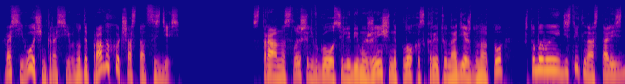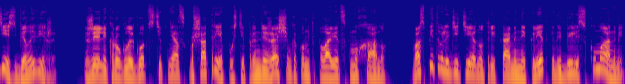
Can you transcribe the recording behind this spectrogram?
Красиво, очень красиво. Но ты правда хочешь остаться здесь?» Странно слышать в голосе любимой женщины плохо скрытую надежду на то, чтобы мы действительно остались здесь, в Белой Веже. Жили круглый год в степняцком шатре, пусть и принадлежащем какому-то половецкому хану, воспитывали детей внутри каменной клетки, добились с куманами,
